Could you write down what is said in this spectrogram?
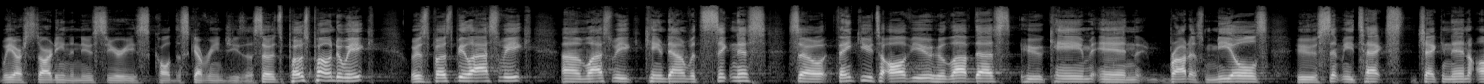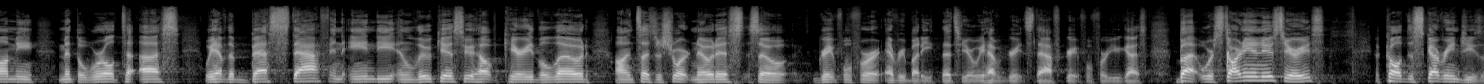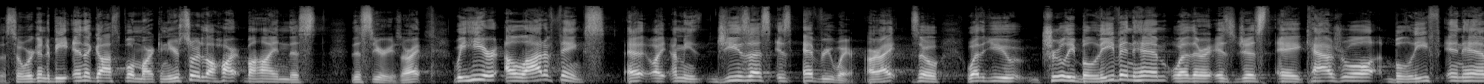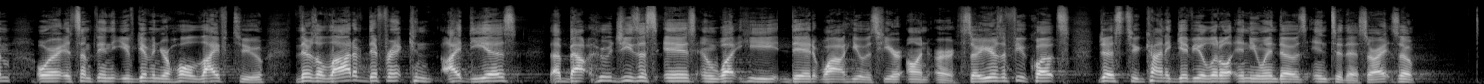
we are starting a new series called Discovering Jesus. So it's postponed a week. It was supposed to be last week. Um, last week came down with sickness. So thank you to all of you who loved us, who came and brought us meals, who sent me texts checking in on me, meant the world to us. We have the best staff in Andy and Lucas who helped carry the load on such a short notice. So grateful for everybody that's here. We have a great staff, grateful for you guys. But we're starting a new series called Discovering Jesus. So we're going to be in the Gospel of Mark, and here's sort of the heart behind this this series, all right? We hear a lot of things. Eh, I mean, Jesus is everywhere, all right? So whether you truly believe in him, whether it's just a casual belief in him, or it's something that you've given your whole life to, there's a lot of different ideas about who Jesus is and what he did while he was here on earth. So here's a few quotes just to kind of give you a little innuendos into this, all right? So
